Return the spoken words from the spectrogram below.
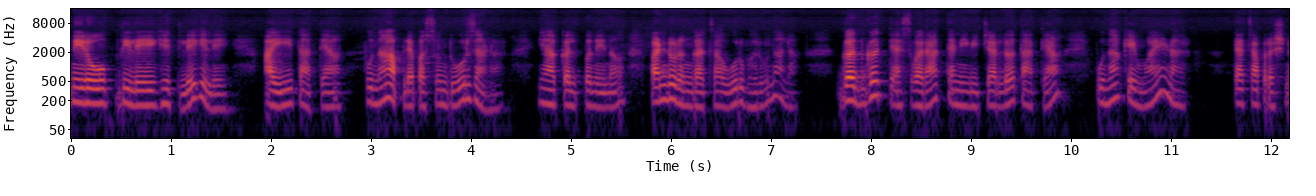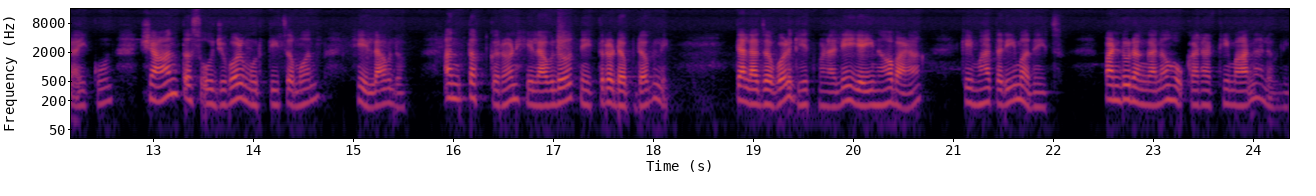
निरोप दिले घेतले गेले. आई तात्या पुन्हा आपल्यापासून दूर जाणार ह्या कल्पनेनं पांडुरंगाचा ऊर भरून आला. गदगद त्या स्वरात त्यांनी विचारलं तात्या पुन्हा केव्हा येणार? त्याचा प्रश्न ऐकून शांत सोज्वळ मूर्तीचं मन हेलावलं. अंतःकरण हेलावलं नेत्र डबडबले. त्याला जवळ घेत म्हणाले येईन ह बाळा केव्हा तरी मध्येच. पांडुरंगानं होकारार्थी मान हलवली.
